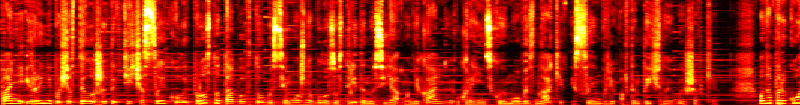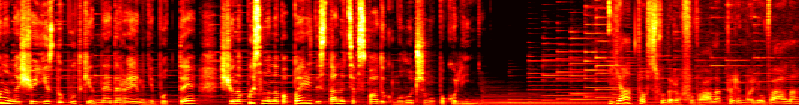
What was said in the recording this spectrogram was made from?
Пані Ірині пощастило жити в ті часи, коли просто так в автобусі можна було зустріти носія унікальної української мови знаків і символів автентичної вишивки. Вона переконана, що її здобутки не даремні, бо те, що написано на папері, дістанеться в спадок молодшому поколінню. Я то сфотографувала, перемалювала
